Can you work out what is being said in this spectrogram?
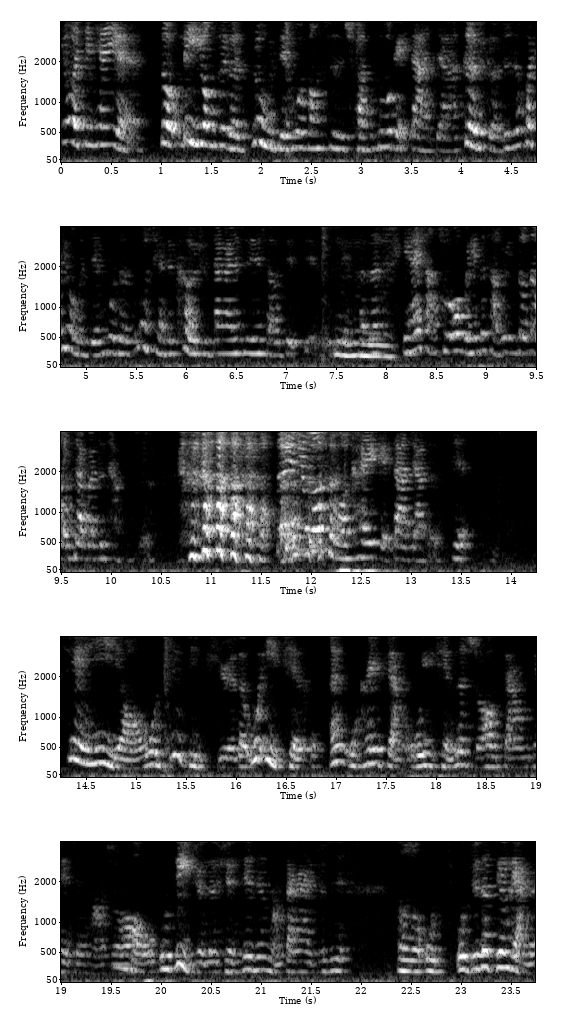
因为今天也都利用这个录节目的方式传播给大家，各个就是会听我们节目的目前的客群大概是一些小姐姐路线，可能你还想说我每天都想运动，那我下班就躺着。所以你有没有什么可以给大家的建建议哦？我自己觉得，我以前哎，我可以讲，我以前那时候加入健身房的时候，我自己觉得选健身房大概就是。嗯，我我觉得只有两个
